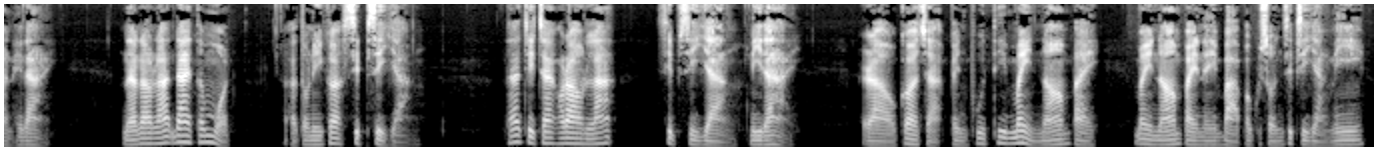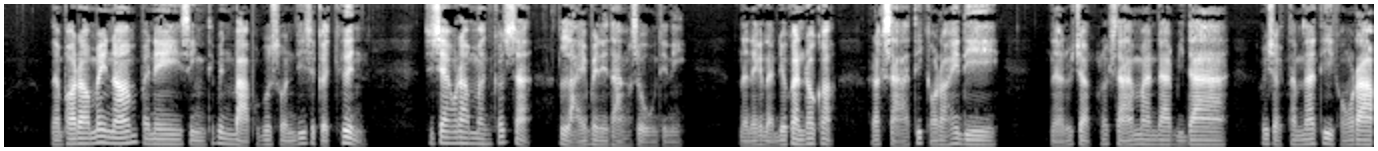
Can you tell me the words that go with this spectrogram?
มันให้ได้นะเราละได้ทั้งหมดตรงนี้ก็ 14 อย่าง ถ้าจิตใจของเราละ 14 อย่างนี้ได้ เราก็จะเป็นผู้ที่ไม่น้อมไป ไม่น้อมไปในบาปอกุศล 14 อย่างนี้ แต่พอเราไม่น้อมไปในสิ่งที่เป็นบาปอกุศลที่จะเกิดขึ้นจิตใจของเรามันก็จะไหลไปในทางสูงทีนี้ในขณะเดียวกันเราก็รักษาที่ของเราให้ดีนะรู้จักรักษามารดาบิดา รู้จักทำหน้าที่ของเรา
